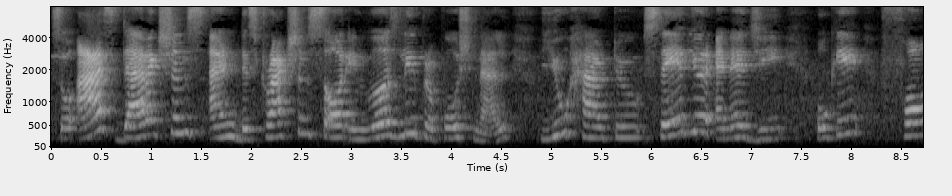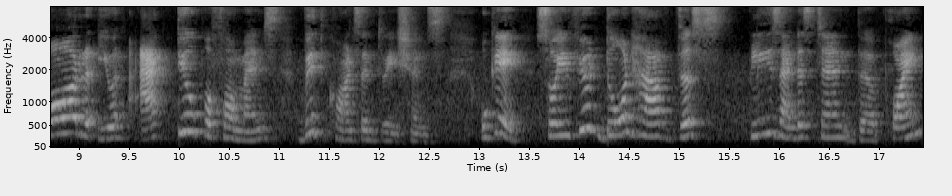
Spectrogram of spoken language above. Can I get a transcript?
So, as directions and distractions are inversely proportional, you have to save your energy, okay, for your active performance with concentrations. Okay, so if you don't have this, please understand the point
